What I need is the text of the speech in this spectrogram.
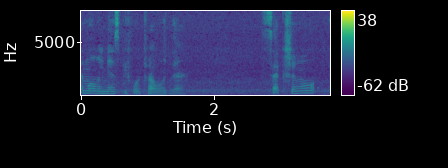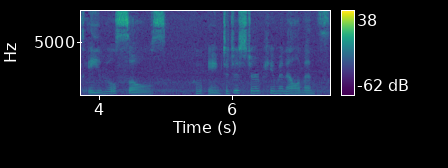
and loneliness before traveling there. Sectional evil souls who aim to disturb human elements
